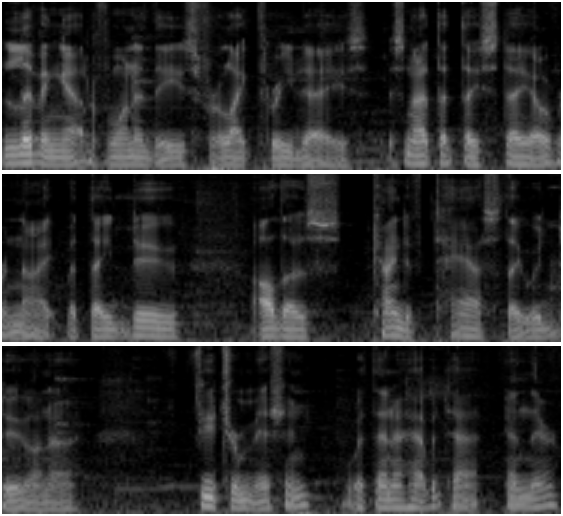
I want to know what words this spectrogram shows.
living out of one of these for like three days. It's not that they stay overnight, but they do all those kind of tasks they would do on a future mission within a habitat in there.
